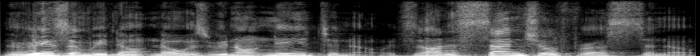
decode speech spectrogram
the reason we don't know is we don't need to know. It's not essential for us to know.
